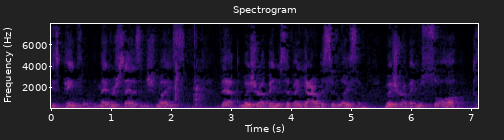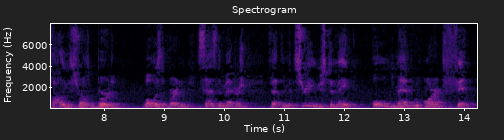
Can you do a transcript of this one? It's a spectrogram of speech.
is painful. The Medrash says in Shmais that Moshe Rabbeinu said, "Vayar b'sivleisam." Moshe Rabbeinu saw Klal Yisrael's burden. What was the burden? Says the Medrash that the Mitzrayim used to make old men who aren't fit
